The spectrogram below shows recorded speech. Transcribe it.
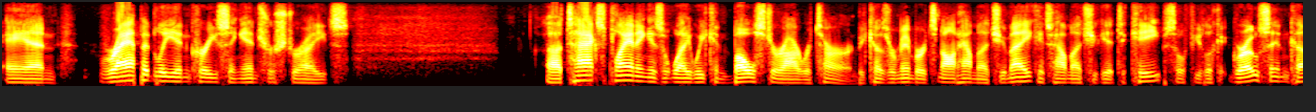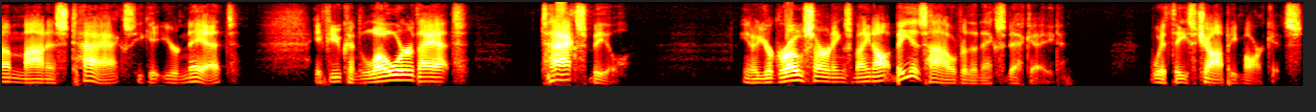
and rapidly increasing interest rates. Uh, tax planning is a way we can bolster our return because remember, it's not how much you make, it's how much you get to keep. So if you look at gross income minus tax, you get your net. If you can lower that tax bill, you know, your gross earnings may not be as high over the next decade with these choppy markets.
